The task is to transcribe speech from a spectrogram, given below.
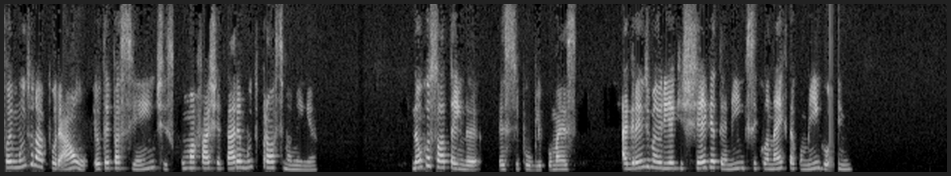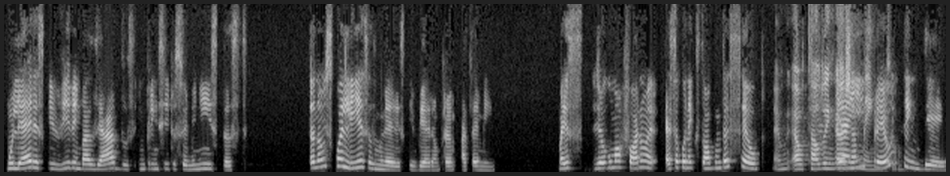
foi muito natural eu ter pacientes com uma faixa etária muito próxima à minha. Não que eu só atenda esse público, mas a grande maioria que chega até mim, que se conecta comigo, mulheres que vivem baseados em princípios feministas. Eu não escolhi essas mulheres que vieram pra, até mim. Mas, de alguma forma, essa conexão aconteceu. É, é o tal do engajamento. Aí, pra eu entender.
